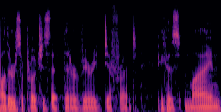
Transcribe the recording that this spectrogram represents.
others' approaches that, that are very different because mine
